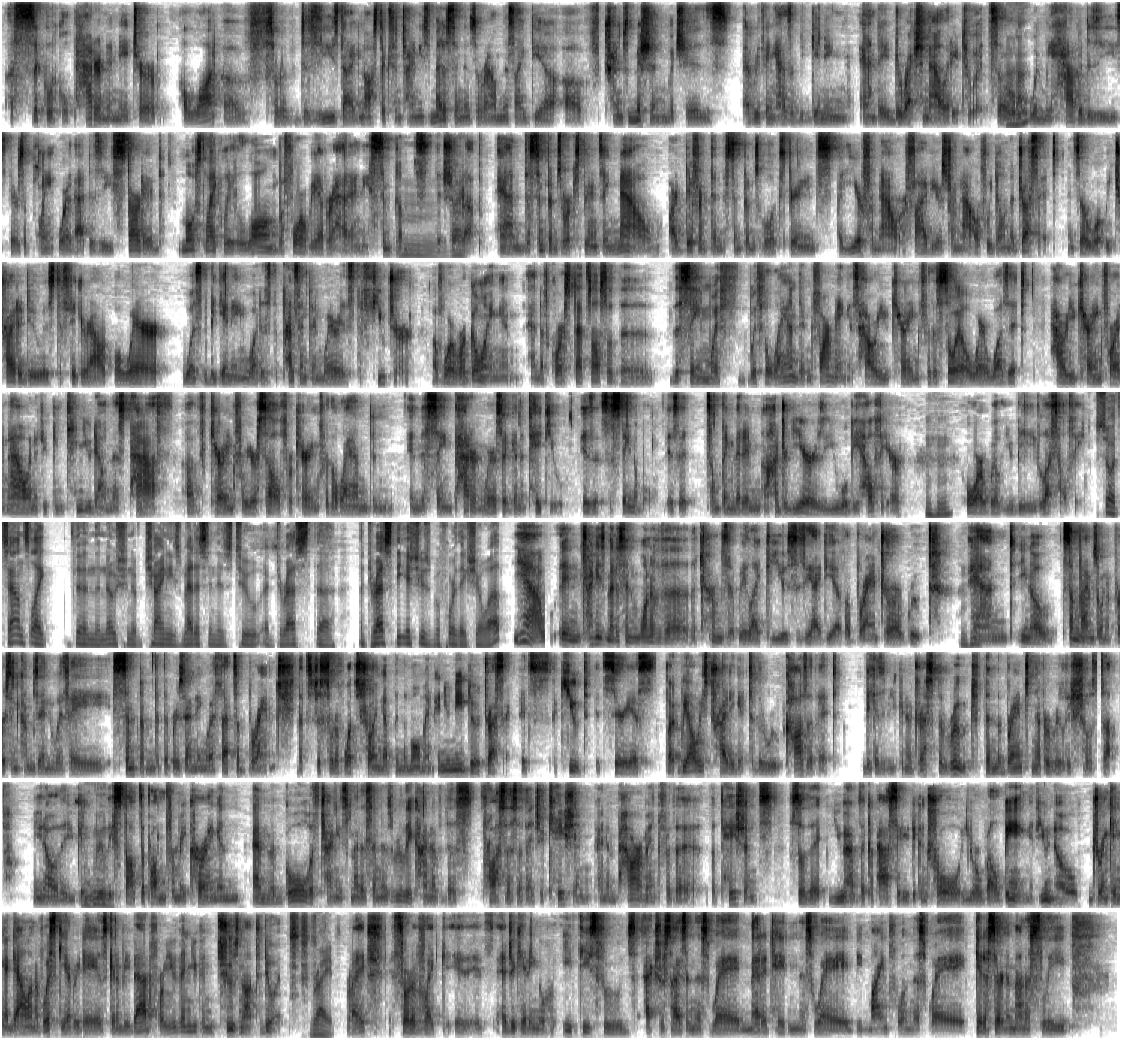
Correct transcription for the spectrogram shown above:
a cyclical pattern in nature, a lot of sort of disease diagnostics in Chinese medicine is around this idea of transmission, which is everything has a beginning and a directionality to it. So uh-huh. when we have a disease, there's a point where that disease started, most likely long before we ever had any symptoms mm, that showed right. up. And the symptoms we're experiencing now are different than the symptoms we'll experience a year from now or five years from now if we don't address it. And so what we try to do is to figure out, well, where was the beginning, what is the present, and where is the future of where we're going. And and of course that's also the the same with with the land and farming is how are you caring for the soil? Where was it? How are you caring for it now? And if you continue down this path of caring for yourself or caring for the land and in the same pattern, where is it going to take you? Is it sustainable? Is it something that in a hundred years you will be healthier? Mm-hmm. Or will you be less healthy? So it sounds like then the notion of Chinese medicine is to address the address the issues before they show up? Yeah, in Chinese medicine, one of the the terms that we like to use is the idea of a branch or a root. Mm-hmm. And, you know, sometimes when a person comes in with a symptom that they're presenting with, that's a branch. That's just sort of what's showing up in the moment. And you need to address it. It's acute, it's serious, but we always try to get to the root cause of it. Because if you can address the root, then the branch never really shows up you know that you can mm-hmm. really stop the problem from recurring. And and the goal with chinese medicine is really kind of this process of education and empowerment for the the patients so that you have the capacity to control your well-being. If you know drinking a gallon of whiskey every day is going to be bad for you then you can choose not to do it. Right. Right? It's sort of like it's educating eat these foods exercise in this way meditate in this way be mindful in this way get a certain amount of sleep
